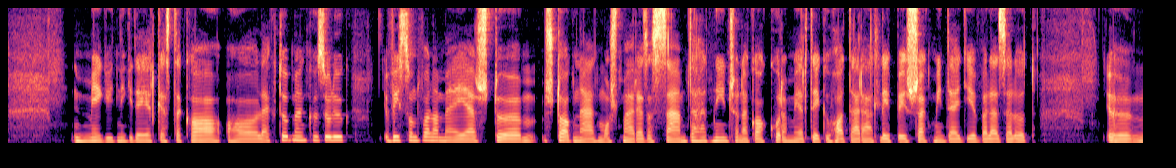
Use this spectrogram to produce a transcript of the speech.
még így ide érkeztek a, a legtöbben közülük, viszont valamelyest stagnált most már ez a szám, tehát nincsenek akkora mértékű határátlépések, mint egy évvel ezelőtt.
